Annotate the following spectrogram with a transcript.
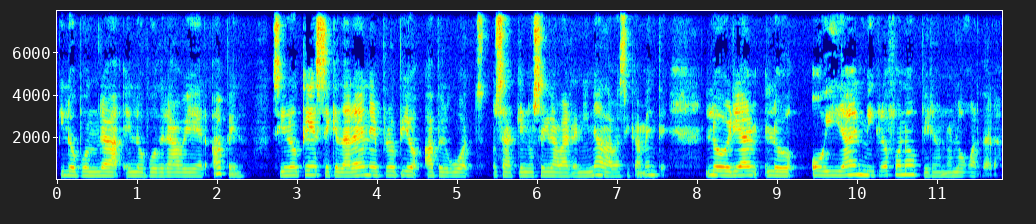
y lo, pondrá, lo podrá ver Apple, sino que se quedará en el propio Apple Watch, o sea, que no se grabará ni nada, básicamente. Lo oirá el micrófono, pero no lo guardará.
